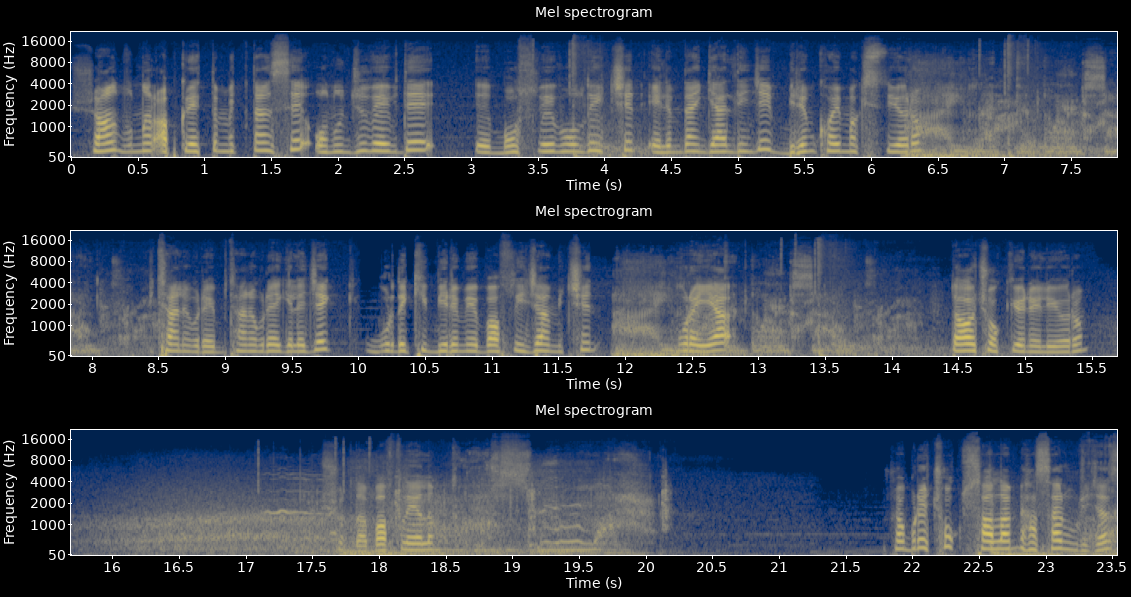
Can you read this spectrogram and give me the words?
Şu an bunları upgradelemektense 10. wave'de e, boss wave olduğu için elimden geldiğince birim koymak istiyorum. Bir tane buraya, bir tane buraya gelecek. Buradaki birimi bufflayacağım için buraya daha çok yöneliyorum. Şunu da bufflayalım. Şu an buraya çok sağlam bir hasar vuracağız.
